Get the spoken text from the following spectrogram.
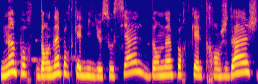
dans n'importe quel milieu social, dans n'importe quelle tranche d'âge,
